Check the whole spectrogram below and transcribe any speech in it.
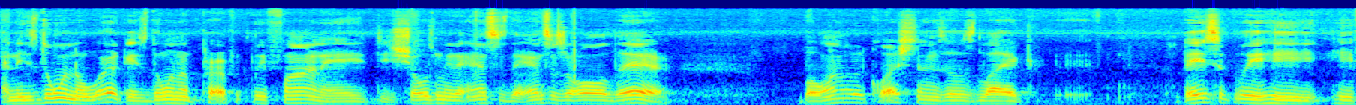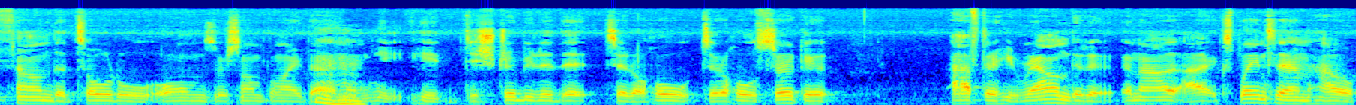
And he's doing the work. He's doing it perfectly fine. He, he shows me the answers. The answers are all there. But one of the questions was like, basically he, he found the total ohms or something like that, and mm-hmm. he, he distributed it to the whole to the whole circuit after he rounded it. And I, I explained to him how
